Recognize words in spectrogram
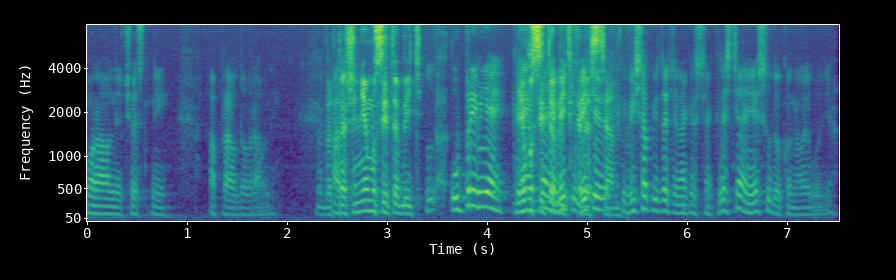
morálne čestný a pravdovravný. Dobre, a takže nemusí to byť... Úprimne, nemusí to byť viete, kresťan. Viete, vy sa pýtate na kresťana. Kresťania nie sú dokonalí ľudia.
